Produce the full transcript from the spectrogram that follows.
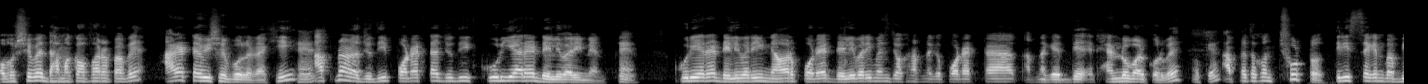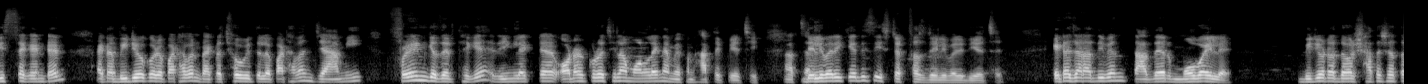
অবশ্যই ভাই ধামাকা অফারে পাবে। আর একটা বিষয় বলে রাখি হ্যাঁ। আপনারা যদি প্রোডাক্টটা যদি কুরিয়ারে ডেলিভারি নেন হ্যাঁ। কুরিয়ারে ডেলিভারি নেওয়ার পরে ডেলিভারি ম্যান যখন আপনাকে প্রোডাক্টটা আপনাকে হ্যান্ড ওভার করবে আপনি তখন ছোট্ট তিরিশ সেকেন্ড বা বিশ সেকেন্ডের একটা ভিডিও করে পাঠাবেন বা একটা ছবি তুলে পাঠাবেন যে আমি ফ্রেন্ড গেজের থেকে রিং লাইটটা অর্ডার করেছিলাম অনলাইনে আমি এখন হাতে পেয়েছি। আচ্ছা। ডেলিভারি কে দিছি স্টেট ফার্স্ট ডেলিভারি দিয়েছে। এটা যারা দিবেন তাদের মোবাইলে ভিডিওটা দেওয়ার সাথে সাথে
